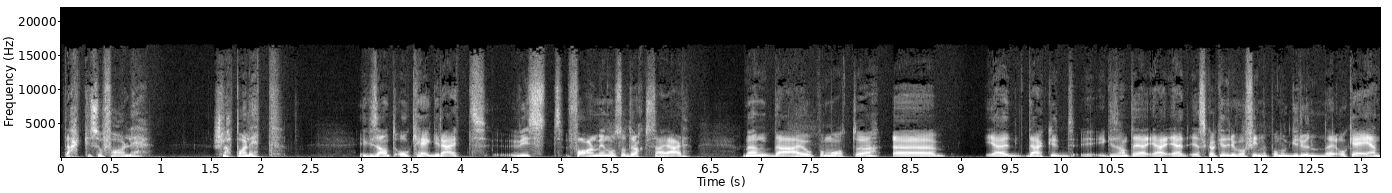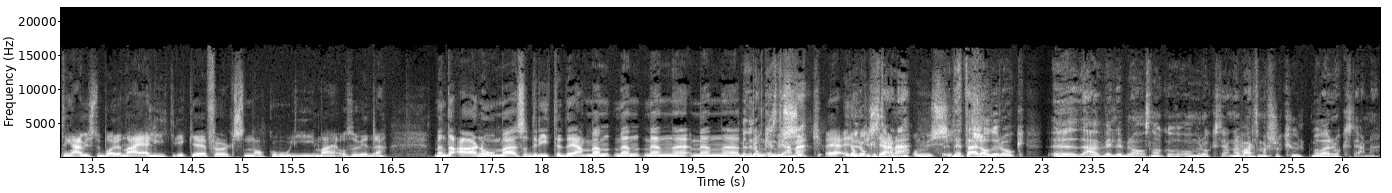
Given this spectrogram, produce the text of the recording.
Det er ikke så farlig. Slapp av litt. Ikke sant? Ok, greit. Hvis faren min også drakk seg i hjel, men det er jo på en måte eh, jeg, det er ikke, ikke sant? Jeg, jeg, jeg skal ikke drive og finne på noen grunner. Ok, Én ting er hvis du bare Nei, jeg liker ikke følelsen alkohol gir meg, osv. Men det er noe med Så drit i det. Men, men, men, men, Men rockestjerne. eh, rockestjerne og musikk. Dette er Radio Rock. Eh, Det er veldig bra å snakke om rockestjerne. Hva er det som er så kult med å være rockestjerne?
